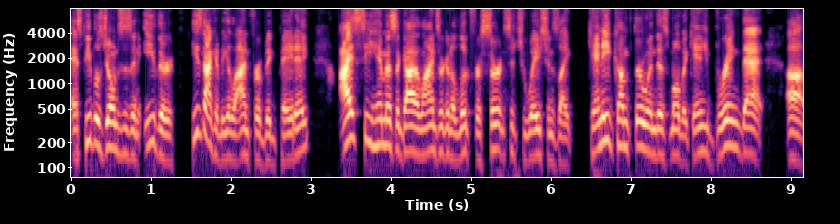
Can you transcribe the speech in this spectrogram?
as Peoples Jones isn't either, he's not going to be aligned for a big payday. I see him as a guy lines are going to look for certain situations like can he come through in this moment? Can he bring that uh,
